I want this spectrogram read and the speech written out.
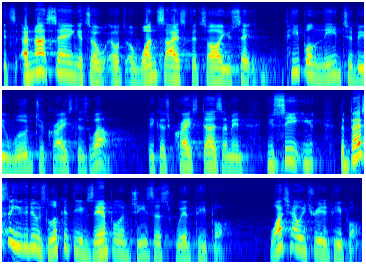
it's, I'm not saying it's a, a one size fits all. You say people need to be wooed to Christ as well because Christ does. I mean, you see, you, the best thing you can do is look at the example of Jesus with people. Watch how he treated people.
